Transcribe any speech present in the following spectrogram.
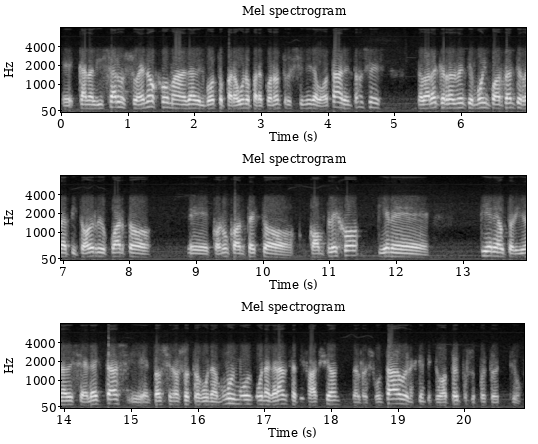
eh, canalizaron su enojo más allá del voto para uno, para con otro, sin ir a votar. Entonces, la verdad que realmente es muy importante, repito, hoy Río Cuarto, eh, con un contexto complejo, tiene tiene autoridades electas y entonces nosotros una muy, muy, una gran satisfacción del resultado, de la gente que votó y por supuesto del triunfo.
